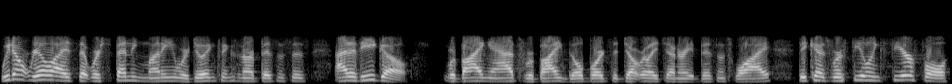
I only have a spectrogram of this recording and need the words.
We don't realize that we're spending money, we're doing things in our businesses out of ego. We're buying ads, we're buying billboards that don't really generate business. Why? Because we're feeling fearful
